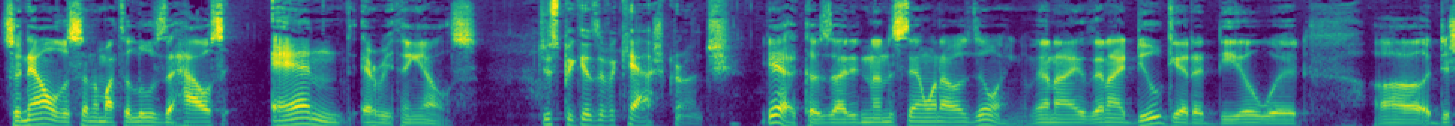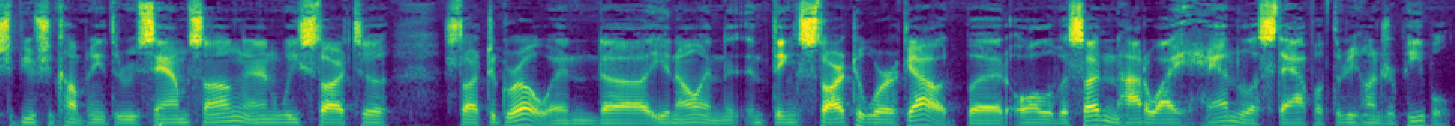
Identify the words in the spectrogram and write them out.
So now all of a sudden I'm about to lose the house and everything else. Just because of a cash crunch. Yeah, because I didn't understand what I was doing. Then I then I do get a deal with uh, a distribution company through Samsung, and we start to start to grow, and uh, you know, and and things start to work out. But all of a sudden, how do I handle a staff of three hundred people?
